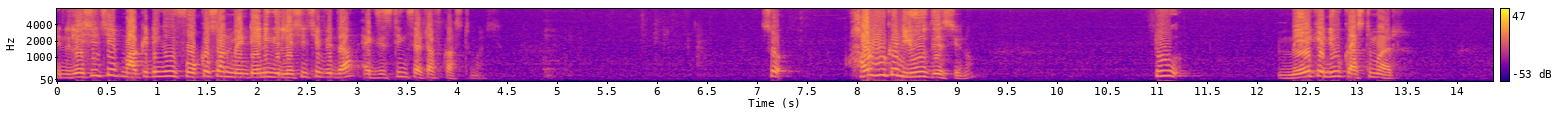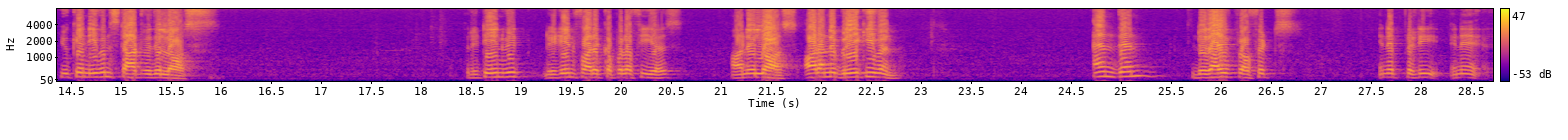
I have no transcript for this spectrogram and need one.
In relationship marketing, we focus on maintaining relationship with the existing set of customers. So, how you can use this, you know, to make a new customer, you can even start with a loss. Retain with retain for a couple of years on a loss or on a break even, and then derive profits in a pretty in a,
